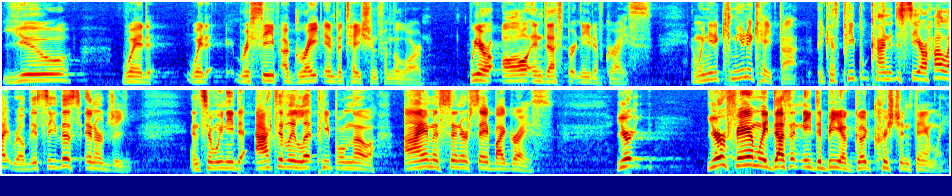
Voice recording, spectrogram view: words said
you would, would receive a great invitation from the Lord. We are all in desperate need of grace. And we need to communicate that because people kind of just see our highlight reel. They see this energy. And so we need to actively let people know I am a sinner saved by grace. You're, your family doesn't need to be a good Christian family.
